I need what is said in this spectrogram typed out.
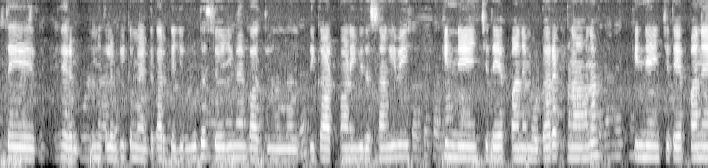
ਅਤੇ ਫਿਰ ਮਤਲਬ ਕਿ ਕਮੈਂਟ ਕਰਕੇ ਜ਼ਰੂਰ ਦੱਸਿਓ ਜੀ, ਮੈਂ ਬਾਜੂ ਦੀ ਕਾਟ ਪਾਣੀ ਵੀ ਦੱਸਾਂਗੀ ਵੀ ਕਿੰਨੇ ਇੰਚ ਤੇ ਆਪਾਂ ਨੇ ਮੋਢਾ ਰੱਖਣਾ, ਹਨਾ? ਕਿੰਨੇ ਇੰਚ ਤੇ ਆਪਾਂ ਨੇ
